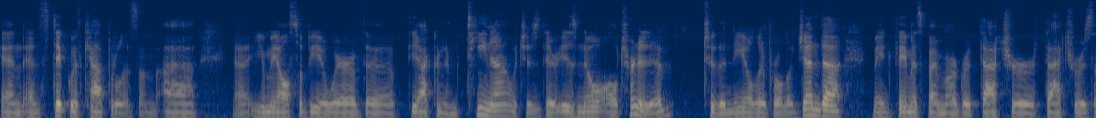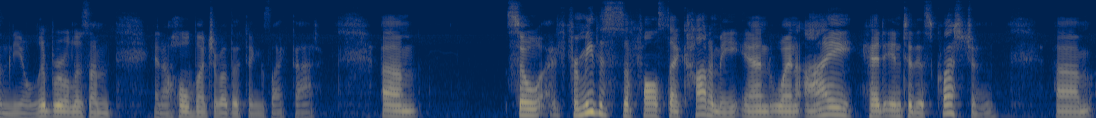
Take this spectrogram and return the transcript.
and, and stick with capitalism. Uh, uh, you may also be aware of the, the acronym TINA, which is There is no alternative to the neoliberal agenda, made famous by Margaret Thatcher, Thatcherism, neoliberalism, and a whole bunch of other things like that. Um, so for me, this is a false dichotomy, and when I head into this question, um,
